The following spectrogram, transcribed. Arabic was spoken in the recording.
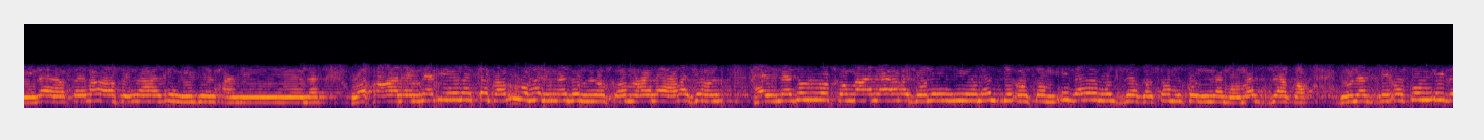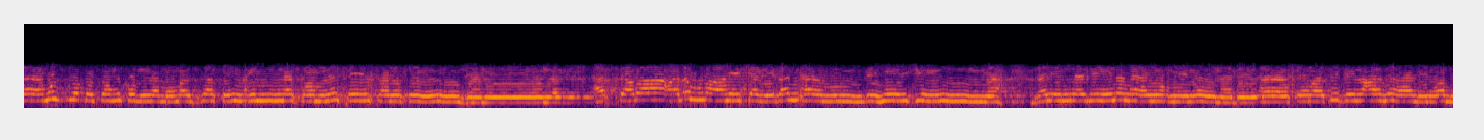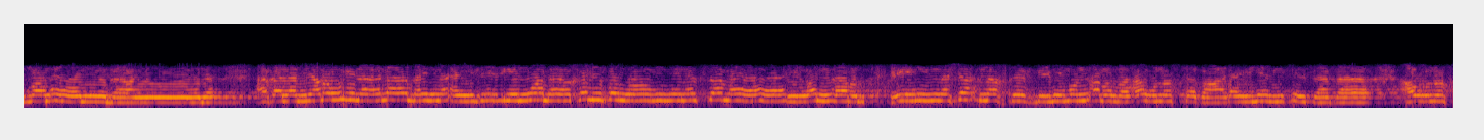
إلى صراط العزيز الحميد. وقال الذين كفروا هل ندلكم على رجل هل ندلكم على رجل ينبئكم إذا مزقتم كل ممزق؟ ينبئكم إذا مزقتم كل ممزق إنكم لفي خلق جميل. أفترى على الله كذبا أم به جنة؟ بل الذين لا يؤمنون بالآخرة في العذاب والضلال البعيد أفلم يروا إلى ما بين أيديهم وما خلفهم من السماء والأرض؟ إن نشأ نخسف بهم الأرض أو نسقط عليهم كسفا أو نسقط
